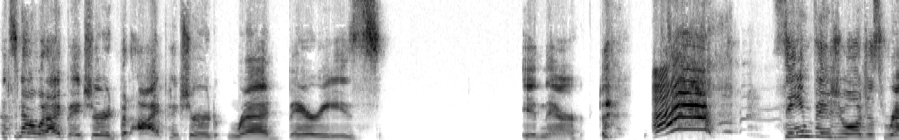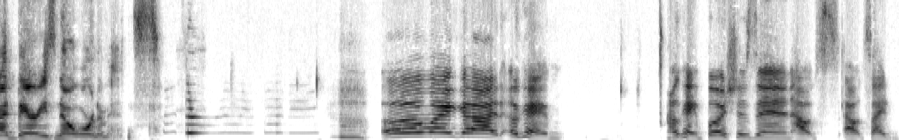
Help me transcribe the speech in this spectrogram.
that's not what I pictured, but I pictured red berries in there. ah! Same visual, just red berries, no ornaments. Oh my god. Okay. Okay, bush is in outs outside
